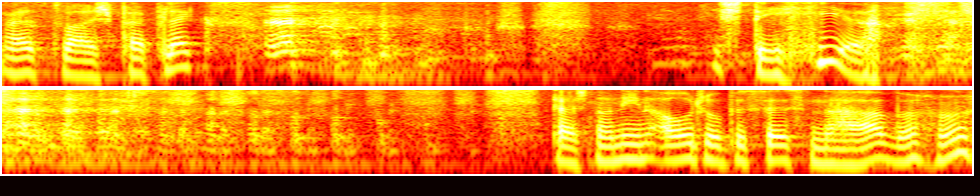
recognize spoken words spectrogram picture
Erst war ich perplex. Ich stehe hier. da ich noch nie ein Auto besessen habe, hm,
